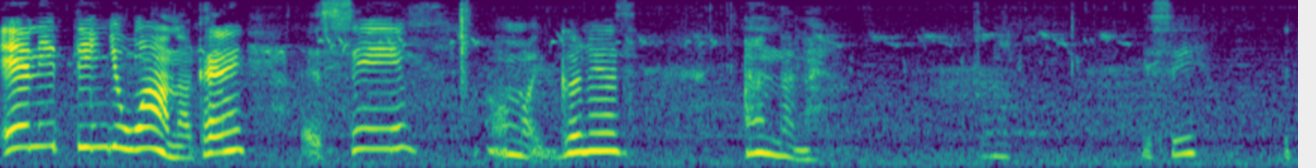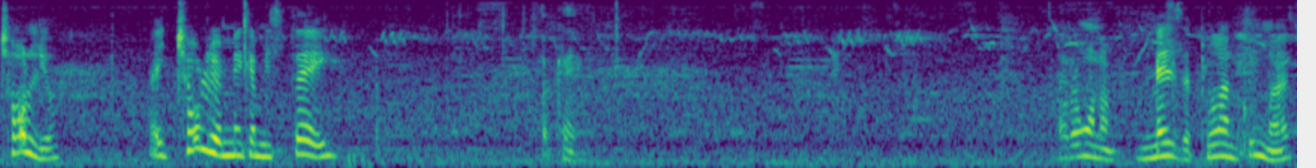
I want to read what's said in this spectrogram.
anything you want, okay? Let's see. Oh my goodness. Andale. You see? I told you. I told you I make a mistake. Okay. I don't want to mess the plant too much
